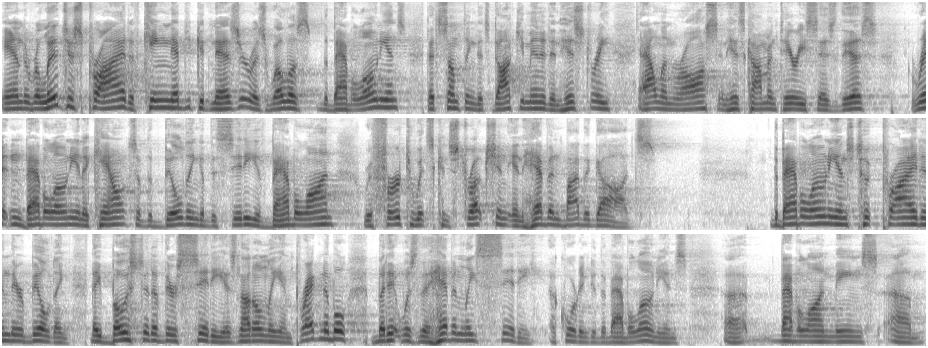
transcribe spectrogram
And the religious pride of King Nebuchadnezzar, as well as the Babylonians, that's something that's documented in history. Allen Ross, in his commentary, says this written Babylonian accounts of the building of the city of Babylon refer to its construction in heaven by the gods. The Babylonians took pride in their building. They boasted of their city as not only impregnable, but it was the heavenly city, according to the Babylonians. Uh, Babylon means um,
